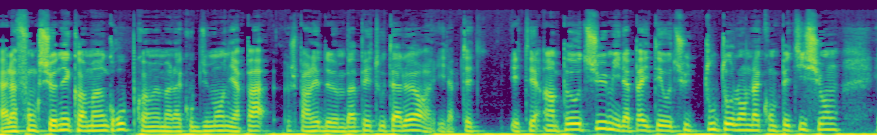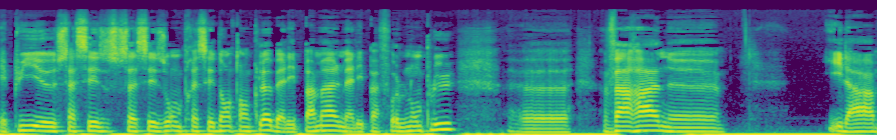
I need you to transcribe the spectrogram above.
elle a fonctionné comme un groupe quand même à la Coupe du Monde. Il a pas, je parlais de Mbappé tout à l'heure, il a peut-être été un peu au-dessus, mais il n'a pas été au-dessus tout au long de la compétition. Et puis euh, sa, sais- sa saison précédente en club, elle est pas mal, mais elle est pas folle non plus. Euh, Varane, euh, il a un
